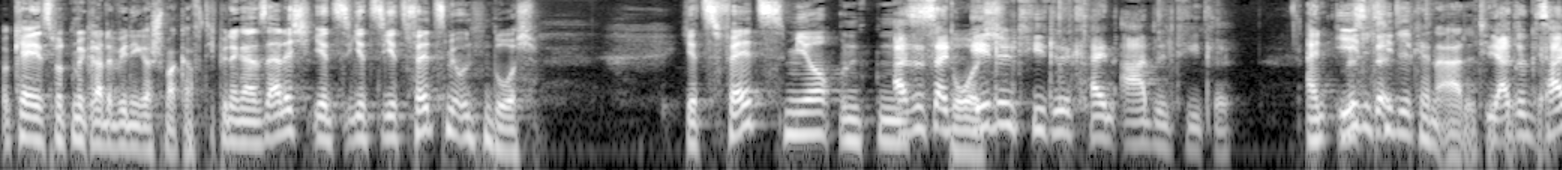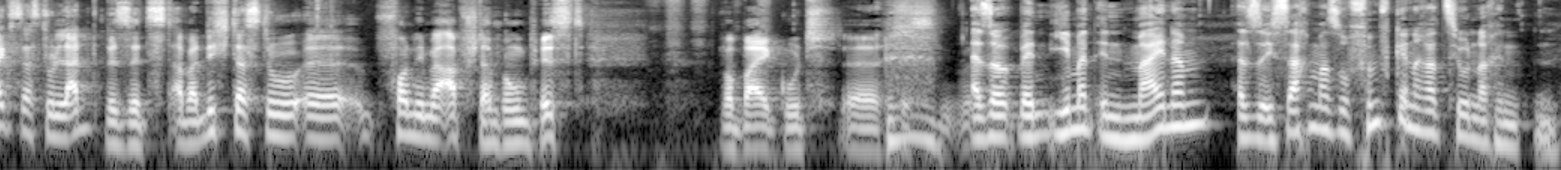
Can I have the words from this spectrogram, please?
Okay, jetzt wird mir gerade weniger schmackhaft. Ich bin ja ganz ehrlich, jetzt, jetzt, jetzt fällt's mir unten durch. Jetzt fällt's mir unten Also es ist ein durch. Edeltitel, kein Adeltitel. ein Edeltitel, kein Adeltitel. Ja, du okay. zeigst, dass du Land besitzt, aber nicht, dass du äh, vornehmer Abstammung bist. Wobei, gut, äh, Also, wenn jemand in meinem, also ich sag mal so fünf Generationen nach hinten,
